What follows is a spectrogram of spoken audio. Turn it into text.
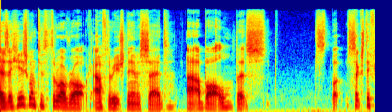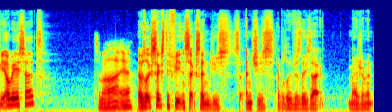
is that he's going to throw a rock after each name is said at a ball that's what sixty feet away. He said. Something like that, yeah. It was like 60 feet and 6 inches, inches I believe is the exact measurement.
